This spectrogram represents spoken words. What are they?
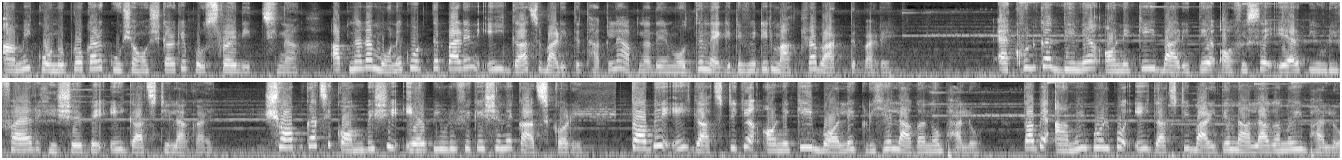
আমি কোনো প্রকার কুসংস্কারকে প্রশ্রয় দিচ্ছি না। আপনারা মনে করতে পারেন এই গাছ বাড়িতে থাকলে আপনাদের মধ্যে নেগেটিভিটির মাত্রা বাড়তে পারে। এখনকার দিনে অনেকেই বাড়িতে অফিসে এয়ার পিউরিফায়ার হিসেবে এই গাছটি লাগায়। সব গাছই কম বেশি এয়ার পিউরিফিকেশনে কাজ করে। তবে এই গাছটিকে অনেকেই বলে গৃহে লাগানো ভালো। তবে আমি বলব এই গাছটি বাড়িতে না লাগানোই ভালো।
